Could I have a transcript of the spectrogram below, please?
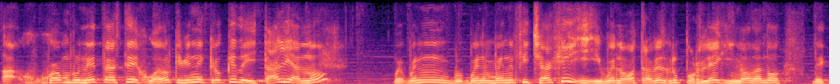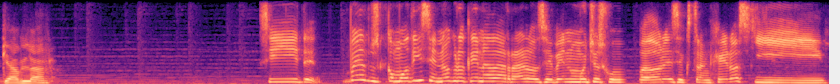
Ah, Juan Bruneta, este jugador que viene creo que de Italia, ¿no? Buen, buen, buen fichaje y, y bueno, otra vez Grupo Orlegui, ¿no? Dando de qué hablar. Sí, de, pues como dice, no creo que nada raro. Se ven muchos jugadores extranjeros y,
